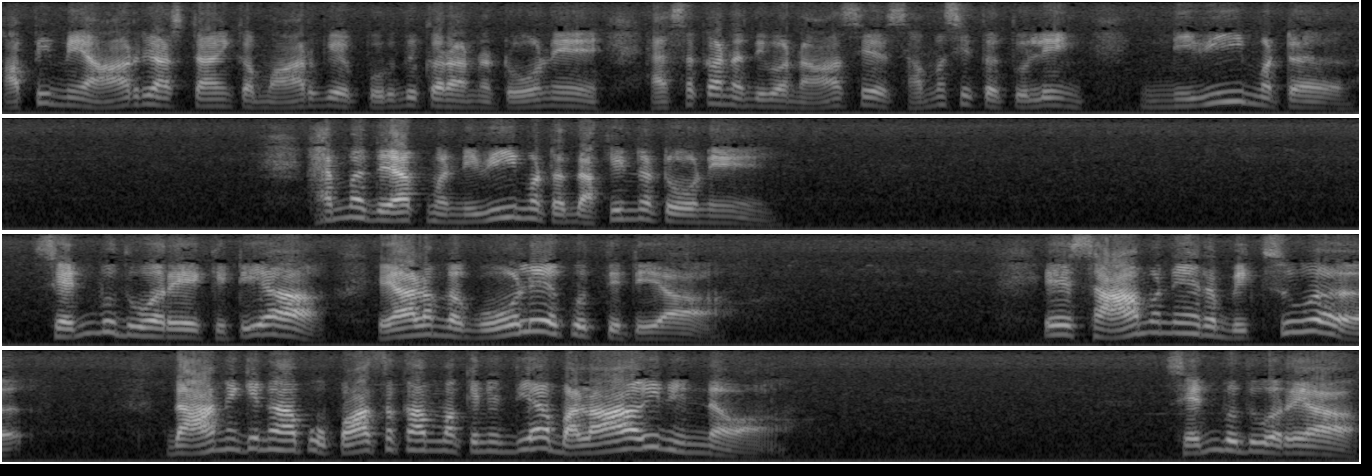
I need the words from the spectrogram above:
අපි මේ ආර්ය අෂ්ටාංගික මාර්ගය පුරුදු කරන්නට ඕනේ. ඇසකන දිව නාසය සමසිත තුලින් නිවීමට. හැම දෙයක්ම නිවීමට දකින්නට ඕනේ. සෙන් බුදුවරේ හිටියා එයා ළඟ ගෝලයකුත් හිටියා. ඒ සාමණේර භික්ෂුව දානගෙන ආපු උපාසකම්ම කෙනෙක් දිහා බලාගෙන ඉන්නවා. සෙන් බුදුවරයා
